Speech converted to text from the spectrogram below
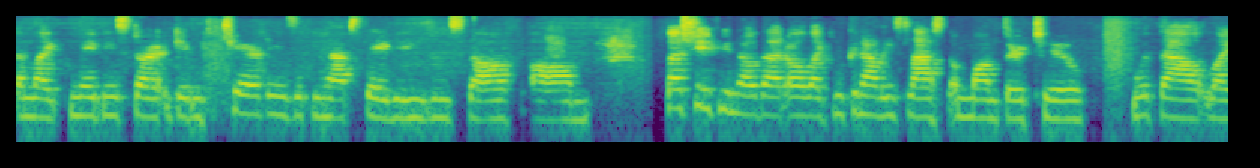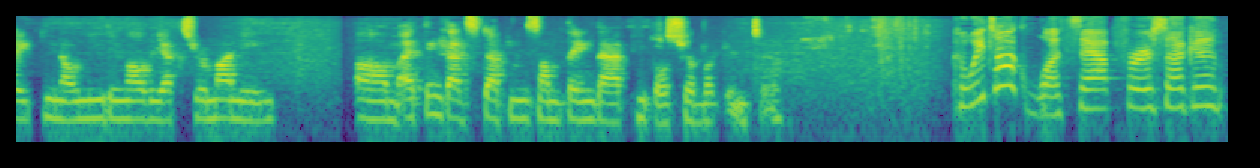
And like maybe start giving to charities if you have savings and stuff. Um, especially if you know that, oh, like you can at least last a month or two without like, you know, needing all the extra money. Um, I think that's definitely something that people should look into. Can we talk WhatsApp for a second?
